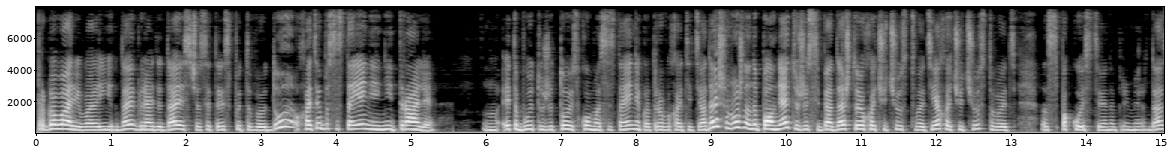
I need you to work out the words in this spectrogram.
проговаривая их, да, и глядя, да, я сейчас это испытываю, до хотя бы состояния нейтрали это будет уже то искомое состояние, которое вы хотите. А дальше можно наполнять уже себя, да, что я хочу чувствовать. Я хочу чувствовать э, спокойствие, например, да,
